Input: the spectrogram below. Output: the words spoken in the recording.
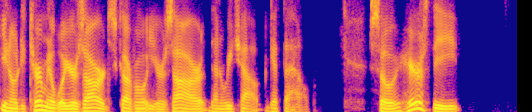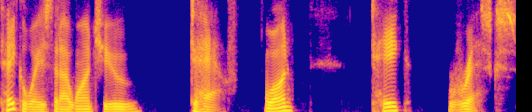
you know, determining what yours are, discovering what yours are, then reach out, get the help. So here's the takeaways that I want you to have. One, take risks,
